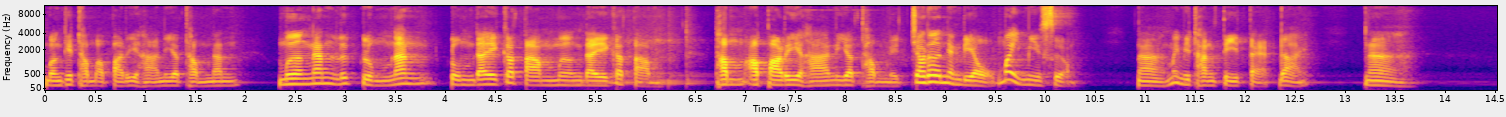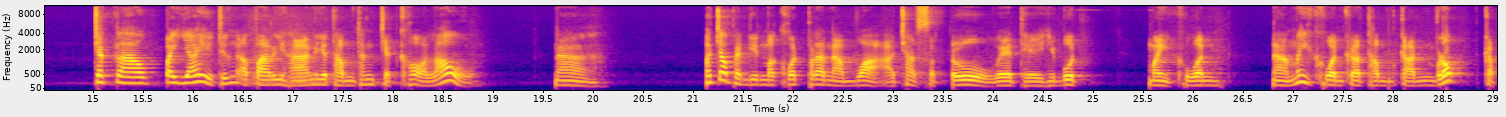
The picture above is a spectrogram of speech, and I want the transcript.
เมืองที่ทำอปาริหานิยธรรมนั้น เมืองนั้นหรือกลุ่มนั้น กลุ่มใดก็ตามเมืองใดก็ตามทำอปาริหานิยธรรมเนี่ยเจริญอย่างเดียวไม่มีเสื่อมนะไม่มีทางตีแตกได้นะ จะกล่าวไปย้ายถึงอปาริหานิยธรรมทั้งเจ็ดข้อเล่านะพระเจ้าแผ่นดินมคตพระนามว่าอาชาติศัตรู เวเทหิบุตร ไม่ควรนะไม่ควรกระทำการรบกับ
